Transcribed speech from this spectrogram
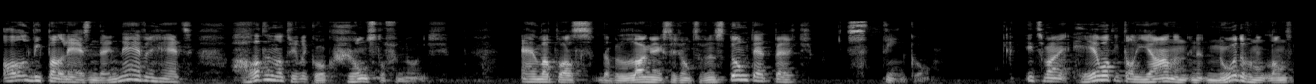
al die paleizen der nijverheid hadden natuurlijk ook grondstoffen nodig. En wat was de belangrijkste grondstof in het stoomtijdperk? Steenkool. Iets waar heel wat Italianen in het noorden van het land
